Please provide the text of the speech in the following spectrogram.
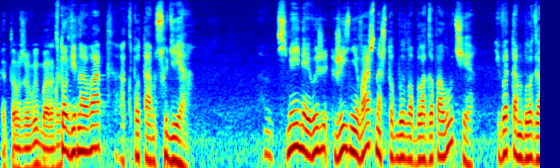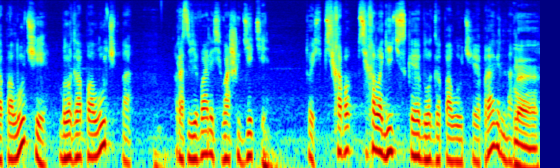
Это уже выбор. да? кто виноват, а кто там судья. В семейной жизни важно, чтобы было благополучие, и в этом благополучии благополучно развивались ваши дети. То есть психо- психологическое благополучие, правильно? Да.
